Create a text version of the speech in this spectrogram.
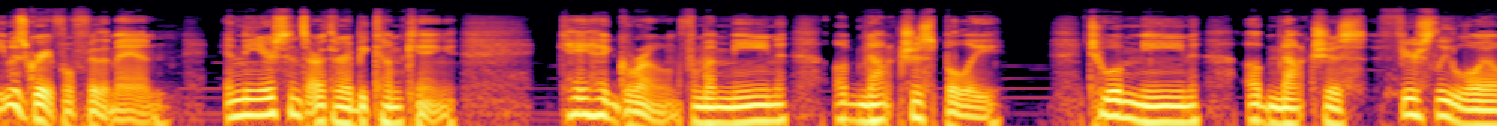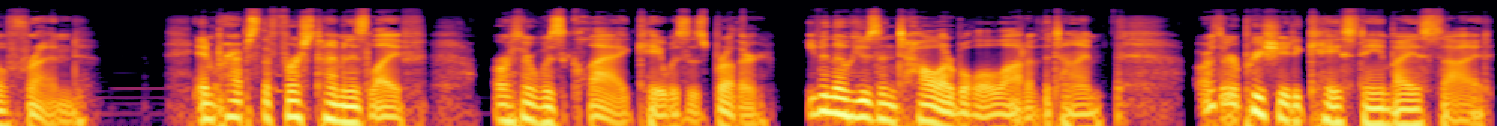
He was grateful for the man. In the years since Arthur had become king, Kay had grown from a mean, obnoxious bully to a mean, obnoxious, fiercely loyal friend. And perhaps the first time in his life, Arthur was glad Kay was his brother. Even though he was intolerable a lot of the time, Arthur appreciated Kay staying by his side,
